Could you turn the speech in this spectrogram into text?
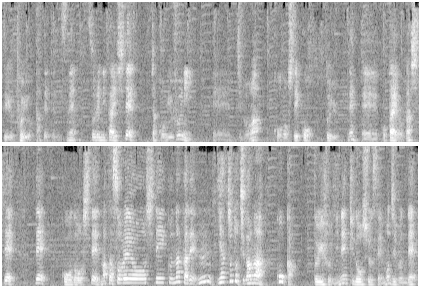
ていう問いを立ててですねそれに対してじゃあこういうふうにえー、自分は行動していこうというね、えー、答えを出してで、行動してまたそれをしていく中でんいやちょっと違うなこうかというふうにね軌道修正も自分で、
